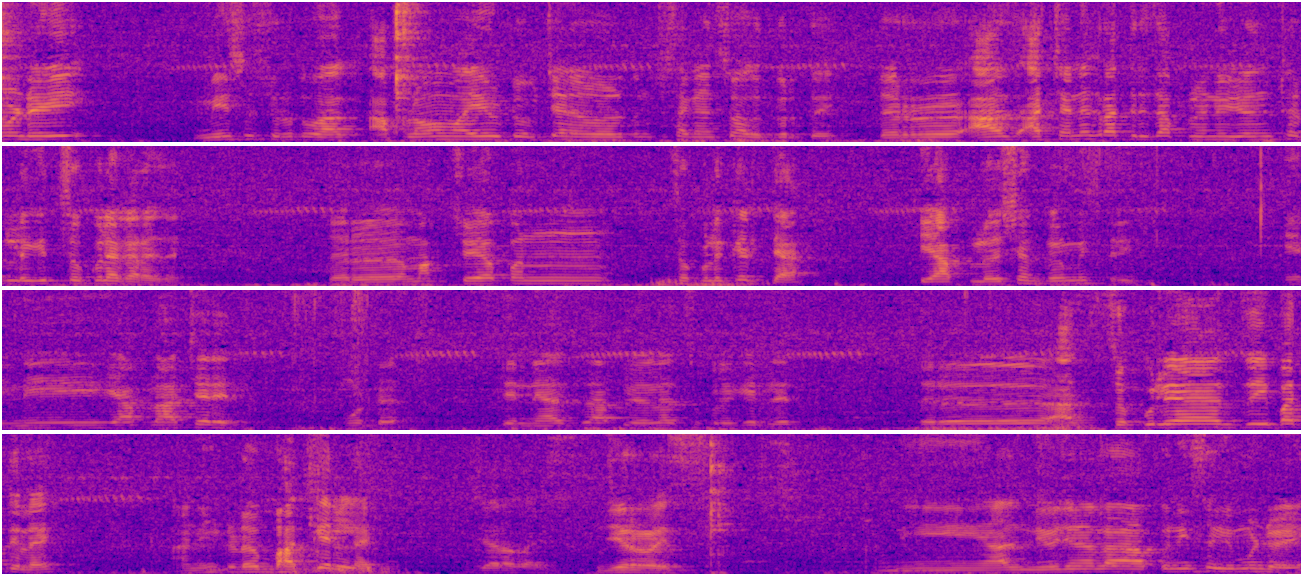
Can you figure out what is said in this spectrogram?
मंडळी मी सुश्रुत वाघ. आपला मामा यूट्यूब चॅनलवर तुमचं सगळ्यांचं स्वागत करतोय. तर आज अचानक रात्रीच आपलं नियोजन ठरलं की चकुल्या करायचं आहे तर मागच्या आपण चकुल्या केल्या की आपलं शंकर मिस्त्री. यांनी हे आपलं आचार्य आहेत मोठं. त्यांनी आज आपल्याला चकुल्या केलेत तर आज चकुल्याचं पातेल आहे आणि इकडं भात केलेला आहे. जरा राईस. जिरा राईस. आणि आज नियोजनाला आपण ही सगळी मंडळी.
